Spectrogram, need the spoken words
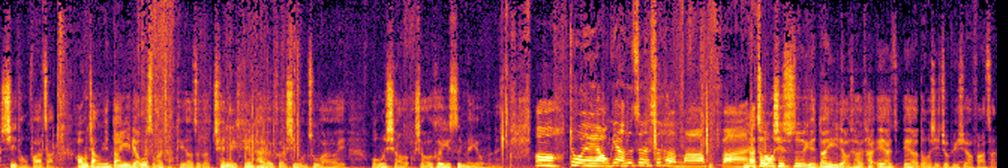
系统发展。好，我们讲远端医疗，为什么要讲提到这个？前几天它有一个新闻出来而已，我们小小儿科医师没有的呢。哦，对呀、啊，我跟你讲，这真的是很麻烦。那这个东西是远端医疗，它它 AI AI 东西就必须要发展，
